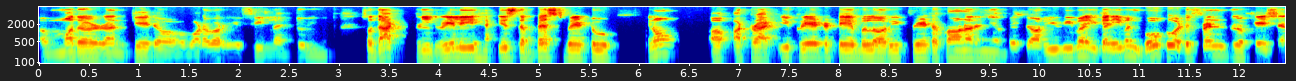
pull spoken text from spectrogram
uh, mother and kid or whatever you feel like doing. So that really is the best way to you know uh, attract you create a table or you create a corner in your bakery or you even you can even go to a different location.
